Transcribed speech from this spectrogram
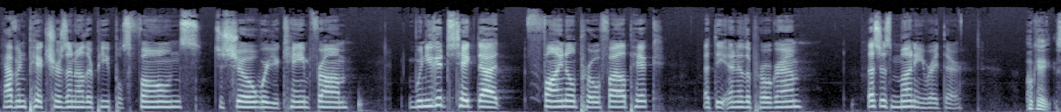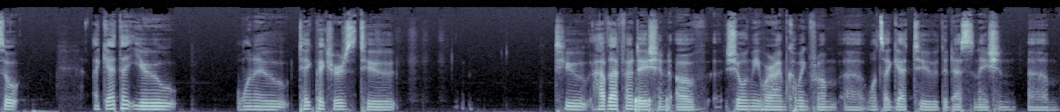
having pictures on other people's phones to show where you came from. When you get to take that final profile pic at the end of the program, that's just money right there. Okay, so I get that you want to take pictures to to have that foundation of showing me where I'm coming from uh, once I get to the destination um,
